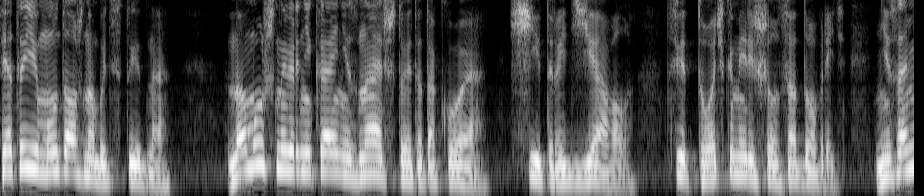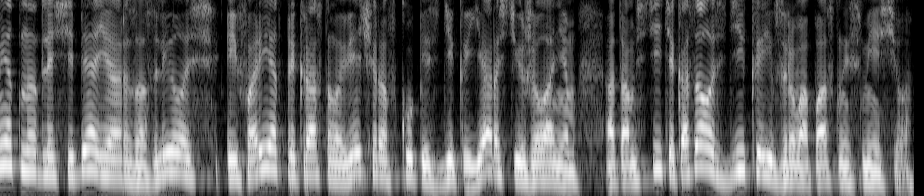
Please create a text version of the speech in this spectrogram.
Это ему должно быть стыдно. Но муж наверняка и не знает, что это такое. Хитрый дьявол. Цветочками решил задобрить. Незаметно для себя я разозлилась. Эйфория от прекрасного вечера в купе с дикой яростью и желанием отомстить оказалась дикой и взрывоопасной смесью.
